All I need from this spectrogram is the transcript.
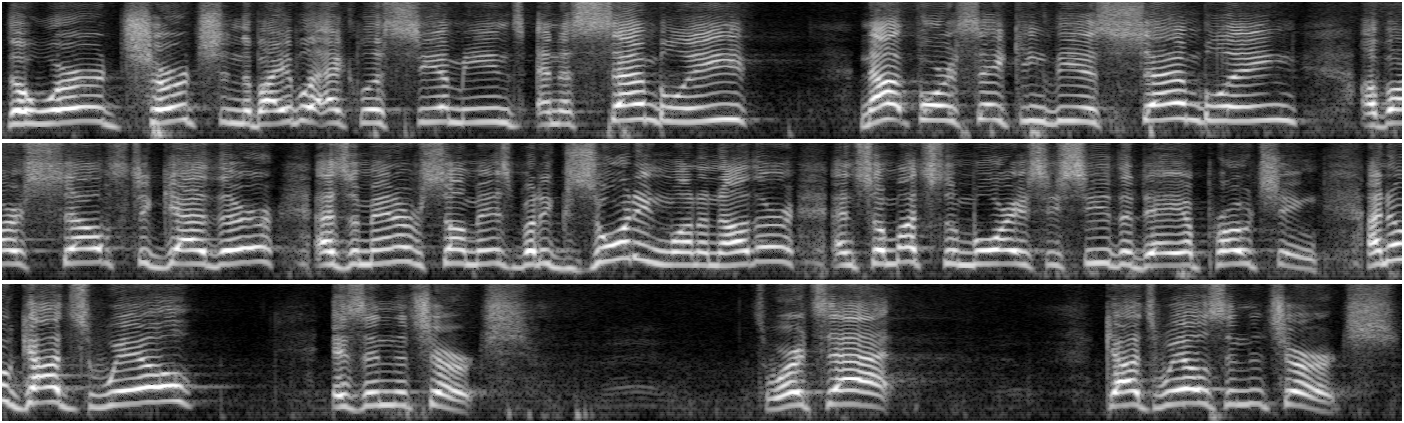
the word church in the Bible, ecclesia, means an assembly not forsaking the assembling of ourselves together as a manner of some is, but exhorting one another, and so much the more as you see the day approaching. I know God's will is in the church. It's where it's at. God's will is in the church.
